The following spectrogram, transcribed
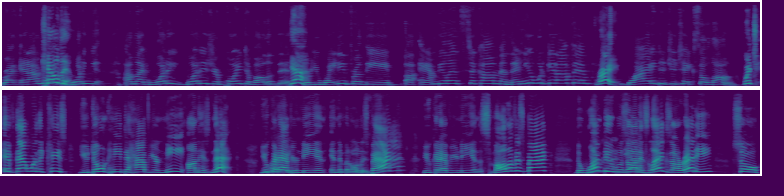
Right, and I'm Killed like, him. What do you? I'm like, what do you, what is your point of all of this? Yeah. Were you waiting for the uh, ambulance to come and then you would get off him? Right. Why did you take so long? Which, if that were the case, you don't need to have your knee on his neck. You could have your knee in, in the middle On of his, his back. back? You could have your knee in the small of his back. The one dude was on his legs already. So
